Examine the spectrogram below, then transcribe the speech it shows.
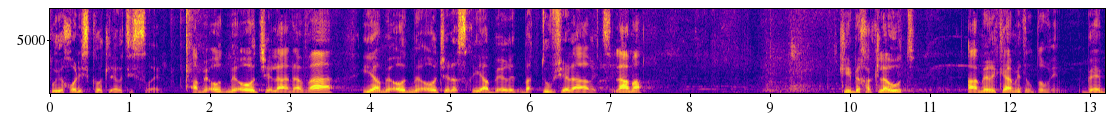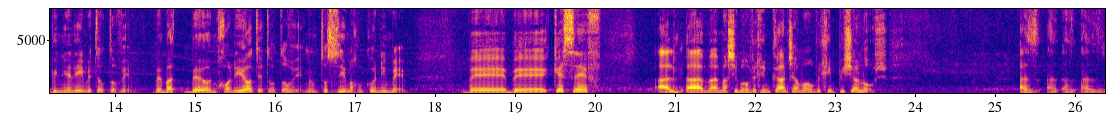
הוא יכול לזכות לארץ ישראל. המאוד מאוד של הענווה היא המאוד מאוד של הזכייה בטוב של הארץ. למה? כי בחקלאות האמריקאים יותר טובים, בבניינים יותר טובים, במכוניות יותר טובים, במטוסים אנחנו קונים מהם, בכסף, על, על מה שמרוויחים כאן, שם מרוויחים פי שלוש. אז, אז, אז, אז,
